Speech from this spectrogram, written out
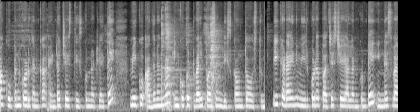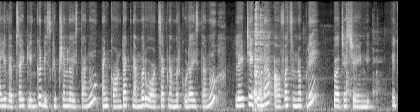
ఆ కూపన్ కోడ్ కనుక ఎంటర్ చేసి తీసుకున్నట్లయితే మీకు అదనంగా ఇంకొక ట్వెల్వ్ పర్సెంట్ డిస్కౌంట్తో వస్తుంది. ఈ కడాయిని మీరు కూడా పర్చేస్ చేయాలనుకుంటే ఇండస్ వ్యాలీ వెబ్సైట్ లింక్ డిస్క్రిప్షన్లో ఇస్తాను and contact number WhatsApp number కూడా ఇస్తాను. లేట్ చేయకుండా ఆఫర్స్ ఉన్నప్పుడే పర్చేస్ చేయండి. ఇక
